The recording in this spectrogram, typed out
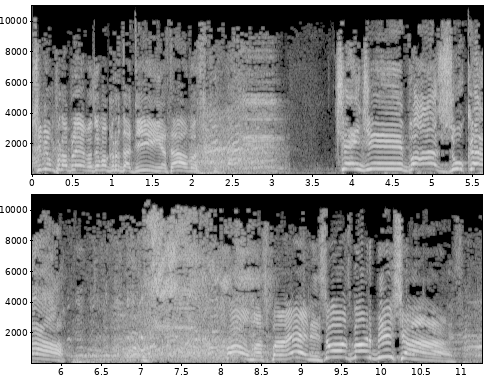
Tive um problema, deu uma grudadinha e tal, mas... Change Bazooka! Palmas para eles, os barbichas!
